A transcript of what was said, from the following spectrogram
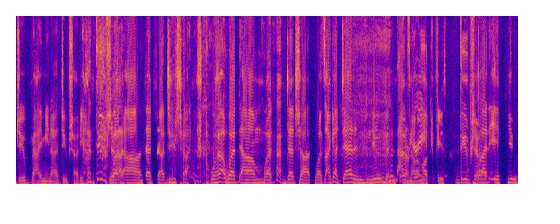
dupe i mean uh dupe shot yeah. Dupe shot. what uh dead shot dupe shot. What what um what dead shot was i got dead and noob and i don't know i'm all confused. Dupe shot. but if you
